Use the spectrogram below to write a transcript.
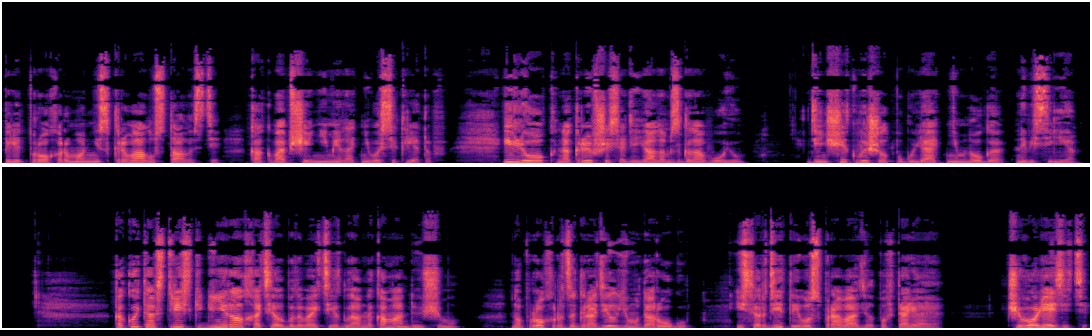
Перед Прохором он не скрывал усталости, как вообще не имел от него секретов, и лег, накрывшись одеялом с головою. Денщик вышел погулять немного на веселе. Какой-то австрийский генерал хотел было войти к главнокомандующему, но Прохор загородил ему дорогу и сердито его спровадил, повторяя «Чего лезете?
